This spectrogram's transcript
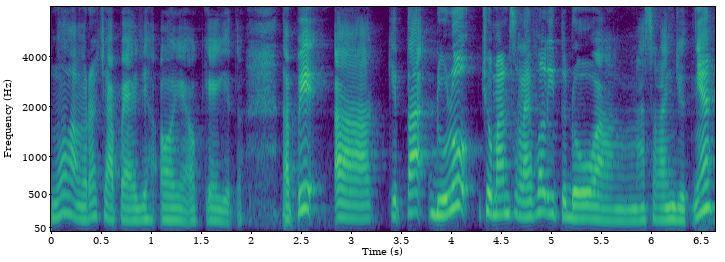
Enggak, nggak marah capek aja. Oh ya oke gitu. Tapi eh, kita dulu cuman selevel itu doang. Nah selanjutnya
